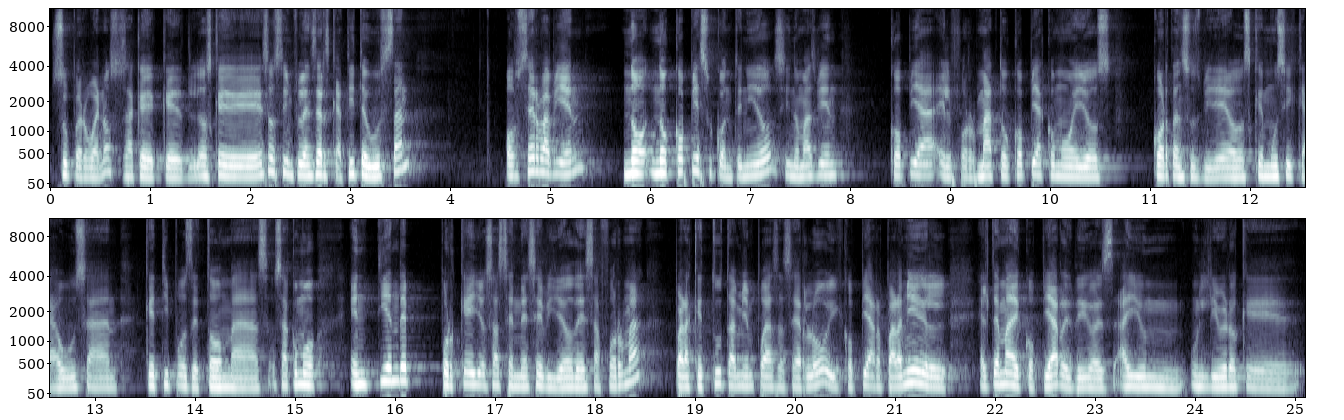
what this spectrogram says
súper buenos. O sea, que, los que esos influencers que a ti te gustan, observa bien, no, no copia su contenido, sino más bien copia el formato, copia cómo ellos cortan sus videos, qué música usan, qué tipos de tomas. O sea, como entiende por qué ellos hacen ese video de esa forma para que tú también puedas hacerlo y copiar. Para mí el, tema de copiar, digo, es, hay un, libro que,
